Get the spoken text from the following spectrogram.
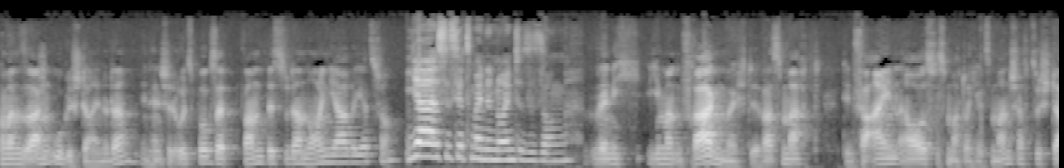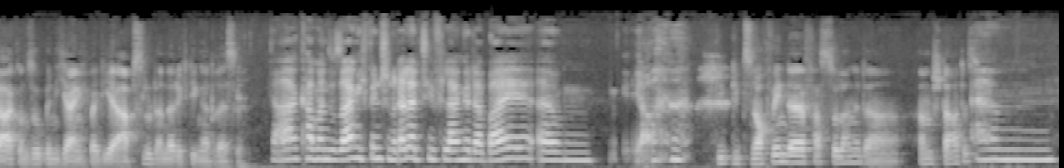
kann man sagen, Urgestein, oder? In Henstedt-Ulzburg. Seit wann bist du da? Neun Jahre jetzt schon? Ja, es ist jetzt meine neunte Saison. Wenn ich jemanden fragen möchte, was macht den Verein aus, was macht euch als Mannschaft so stark und so bin ich ja eigentlich bei dir absolut an der richtigen Adresse. Ja, kann man so sagen. Ich bin schon relativ lange dabei. Ähm, ja. Gibt es noch wen, der fast so lange da am Start ist? Ähm,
